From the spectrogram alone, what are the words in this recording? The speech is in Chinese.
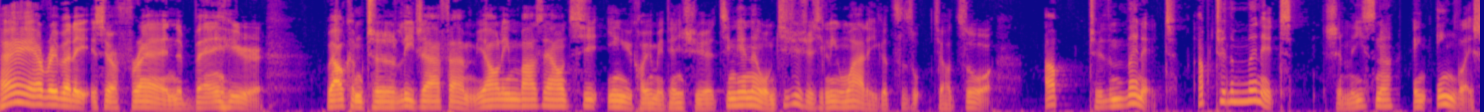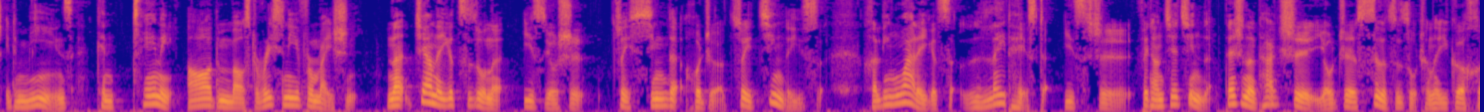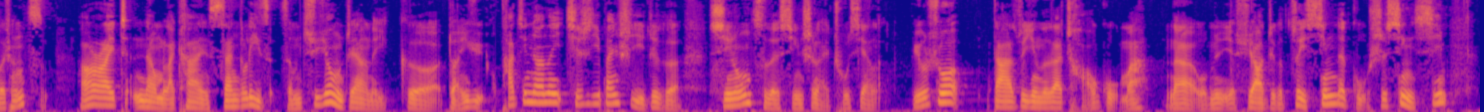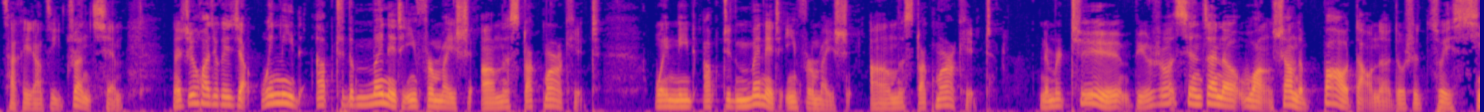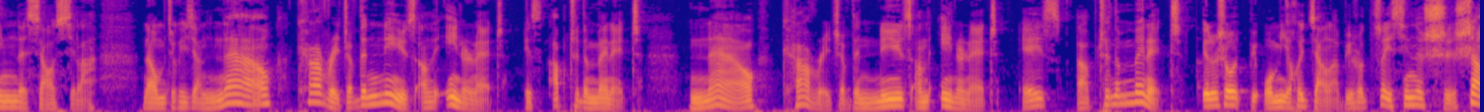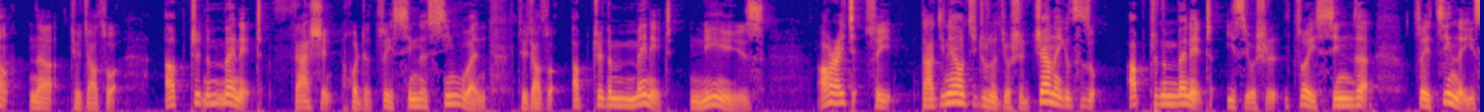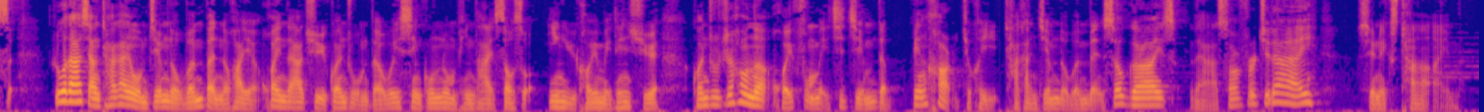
Hey everybody, it's your friend Ben here. Welcome to 荔枝 FM 幺零八三幺七英语口语每天学。今天呢，我们继续学习另外的一个词组，叫做 up to the minute. Up to the minute 什么意思呢？In English, it means containing all the most recent information. 那这样的一个词组呢，意思就是 最新的或者最近的意思，和另外的一个词 latest 意思是非常接近的。但是呢，它是由这四个词组成的一个合成词。All right，那我们来看三个例子，怎么去用这样的一个短语。它经常呢，其实一般是以这个形容词的形式来出现了。比如说，大家最近都在炒股嘛，那我们也需要这个最新的股市信息，才可以让自己赚钱。那这句话就可以讲：We need up to the minute information on the stock market. We need up to the minute information on the stock market. Number two，比如说现在呢，网上的报道呢都是最新的消息啦。那我们就可以讲，Now coverage of the news on the internet is up to the minute. Now coverage of the news on the internet is up to the minute. 有的时候，比我们也会讲了，比如说最新的时尚，那就叫做 up to the minute fashion，或者最新的新闻就叫做 up to the minute news. All right，所以。大家今天要记住的就是这样的一个词组，up to the minute，意思就是最新的、最近的意思。如果大家想查看我们节目的文本的话，也欢迎大家去关注我们的微信公众平台，搜索“英语口语每天学”。关注之后呢，回复每期节目的编号，就可以查看节目的文本。So guys, that's all for today. See you next time.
